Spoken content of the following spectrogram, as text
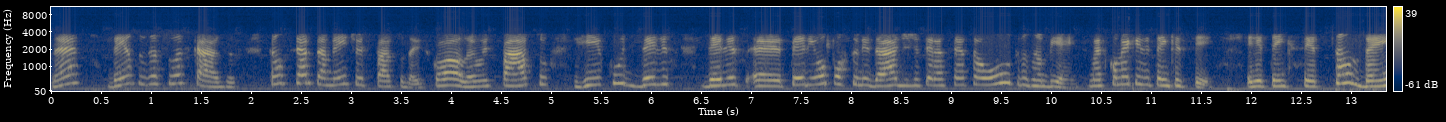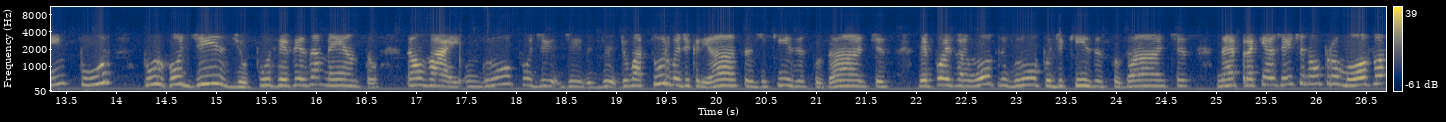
né? Dentro das suas casas. Então, certamente o espaço da escola é um espaço rico deles, deles é, terem oportunidade de ter acesso a outros ambientes. Mas como é que ele tem que ser? Ele tem que ser também por por rodízio, por revezamento. Então, vai um grupo de, de, de, uma turma de crianças, de 15 estudantes, depois vai um outro grupo de 15 estudantes, né, para que a gente não promova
